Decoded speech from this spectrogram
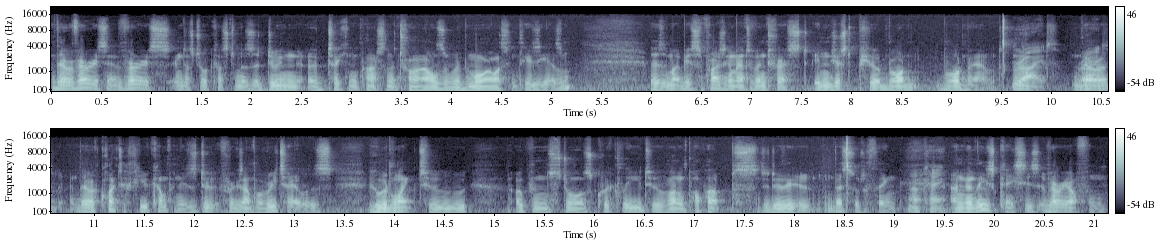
There are various various industrial customers are doing are taking part in the trials with more or less enthusiasm. There might be a surprising amount of interest in just pure broad, broadband. Right. There right. are there are quite a few companies, do, for example, retailers, who would like to open stores quickly, to run pop-ups, to do the, this sort of thing. Okay. And in these cases, very often,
